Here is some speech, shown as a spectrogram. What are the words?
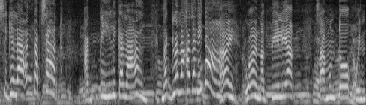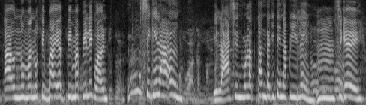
sige laang kapsat. Agpili ka lang. Naglalakad ang ita. Ay, wan, nagpili ak. Sa to, kwintaon no mano ti bayad ti mapili kwan. Mm, sige laang. Ilasin mo latan dagiti napilin. Hmm, sige.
